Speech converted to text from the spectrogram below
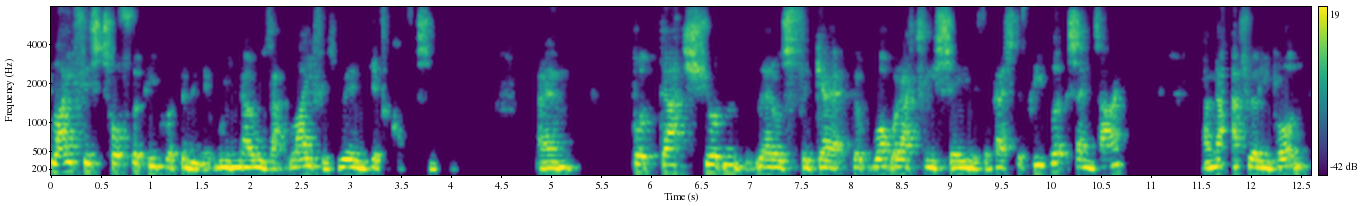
life is tough for people at the minute. We know that life is really difficult for some people. Um, but that shouldn't let us forget that what we're actually seeing is the best of people at the same time. And that's really important.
